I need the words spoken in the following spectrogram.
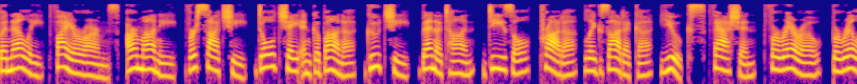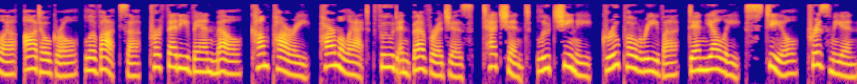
Benelli, Firearms, Armani, Versace, Dolce & Gabbana, Gucci, Benetton, Diesel, Prada, Luxottica, Yoox Fashion, Ferrero, Barilla, Autogrill, Lavazza, Perfetti Van Melle, Campari, Parmalat Food and Beverages, Techint, Lucchini, Gruppo Riva, Danieli, Steel, Prysmian,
